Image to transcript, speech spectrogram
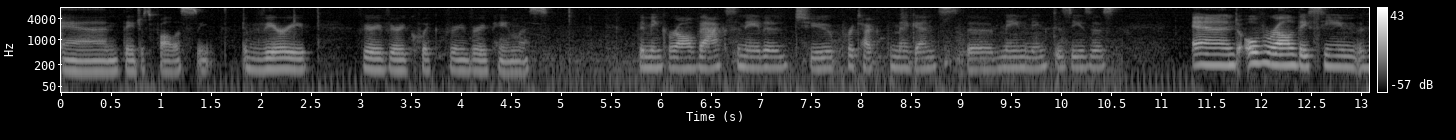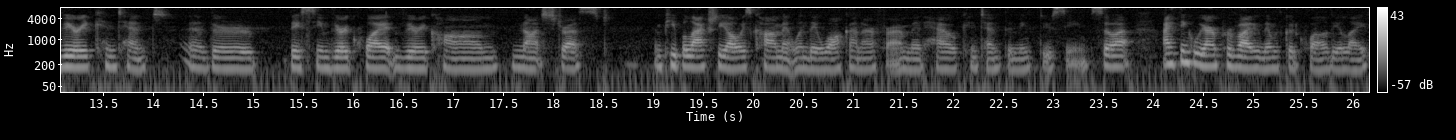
and they just fall asleep. Very, very, very quick, very, very painless. The mink are all vaccinated to protect them against the main mink diseases. And overall, they seem very content. Uh, they're, they seem very quiet, very calm, not stressed. And people actually always comment when they walk on our farm at how content the mink do seem. So I, I think we are providing them with good quality of life.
